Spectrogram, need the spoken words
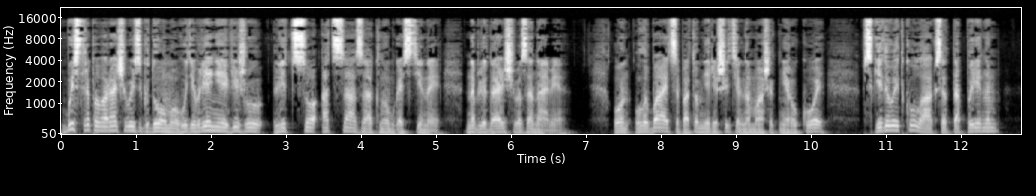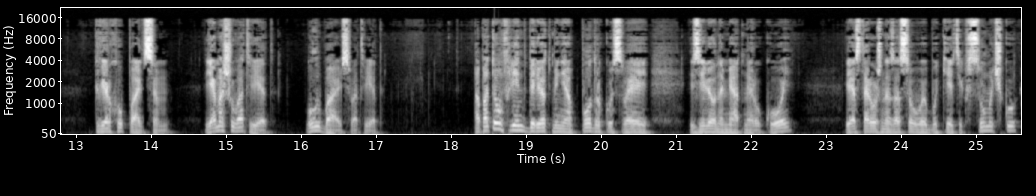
Быстро поворачиваюсь к дому, в удивлении вижу лицо отца за окном гостиной, наблюдающего за нами. Он улыбается, потом нерешительно машет мне рукой, вскидывает кулак с оттопыренным кверху пальцем. Я машу в ответ, улыбаюсь в ответ. А потом Флинт берет меня под руку своей зелено-мятной рукой, я осторожно засовываю букетик в сумочку,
